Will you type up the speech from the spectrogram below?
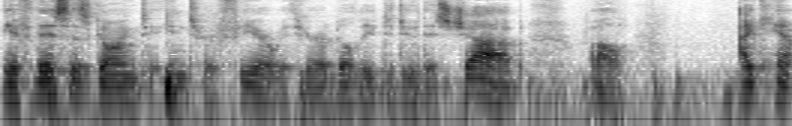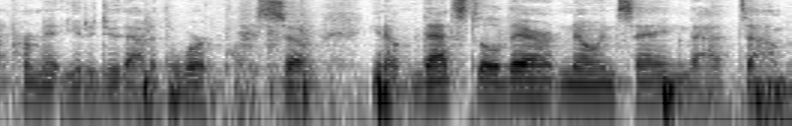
if this is going to interfere with your ability to do this job, well, I can't permit you to do that at the workplace. So, you know, that's still there. No one saying that um,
